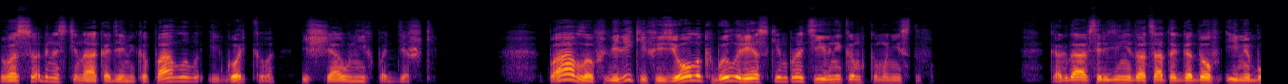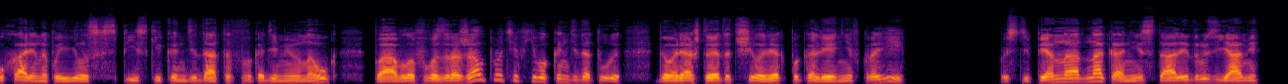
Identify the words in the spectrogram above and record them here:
в особенности на академика Павлова и Горького, ища у них поддержки. Павлов, великий физиолог, был резким противником коммунистов. Когда в середине 20-х годов имя Бухарина появилось в списке кандидатов в Академию наук, Павлов возражал против его кандидатуры, говоря, что этот человек поколение в крови. Постепенно, однако, они стали друзьями,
